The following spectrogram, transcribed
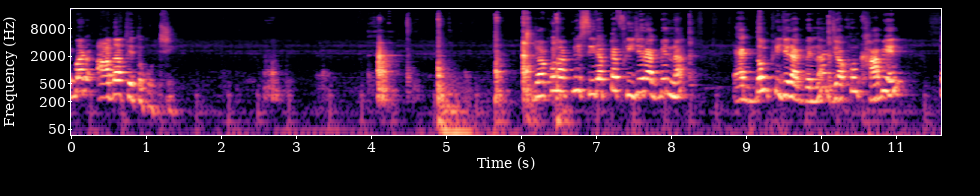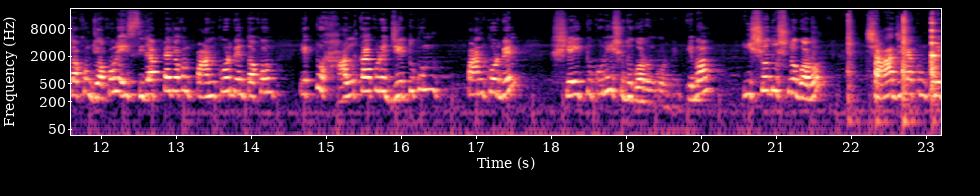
এবার আদা থেতো করছি। যখন আপনি সিরাপটা ফ্রিজে রাখবেন না, একদম ফ্রিজে রাখবেন না, যখন খাবেন, তখন যখন এই সিরাপটা যখন পান করবেন, তখন একটু হালকা করে যেটুকুন পান করবেন, সেইটুকুনই শুধু গরম করবেন এবং ঈষদুষ্ণ গরম চা যেরকম করে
